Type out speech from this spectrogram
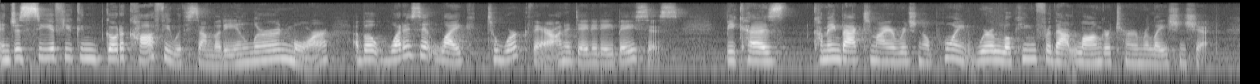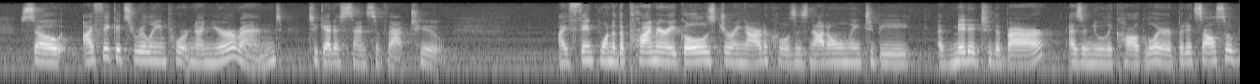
and just see if you can go to coffee with somebody and learn more about what is it like to work there on a day-to-day basis. Because coming back to my original point, we're looking for that longer term relationship. So I think it's really important on your end to get a sense of that too. I think one of the primary goals during articles is not only to be admitted to the bar as a newly called lawyer, but it's also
